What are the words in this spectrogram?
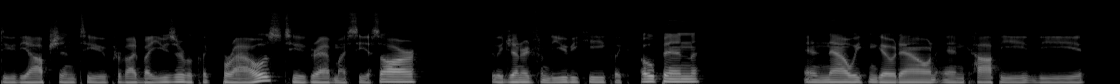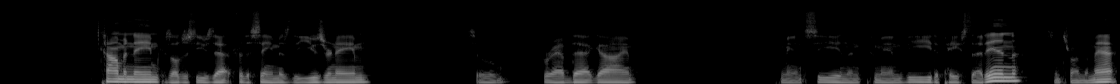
do the option to provide by user. We'll click browse to grab my CSR that we generated from the YubiKey, click open. And now we can go down and copy the common name because I'll just use that for the same as the username. So grab that guy, Command C and then Command V to paste that in since we're on the Mac.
